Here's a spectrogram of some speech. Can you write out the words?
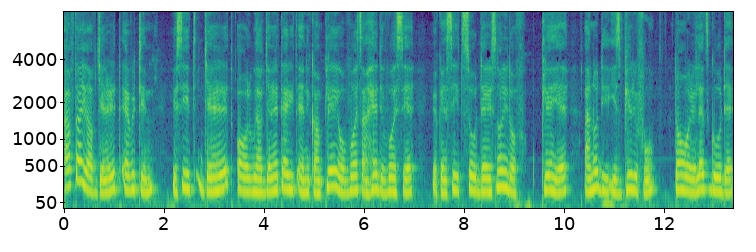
After you have generated everything, you see it generate all, we have generated it and you can play your voice and hear the voice here. You can see it. So there is no need of playing here. I know the is beautiful. Don't worry, let's go there.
